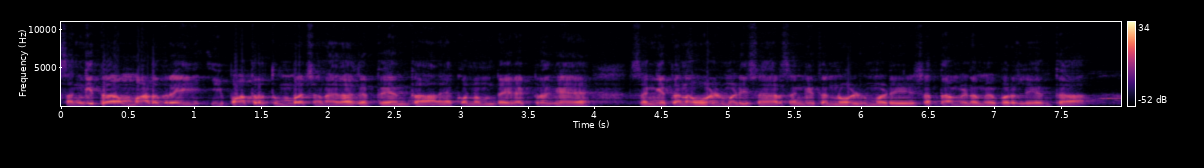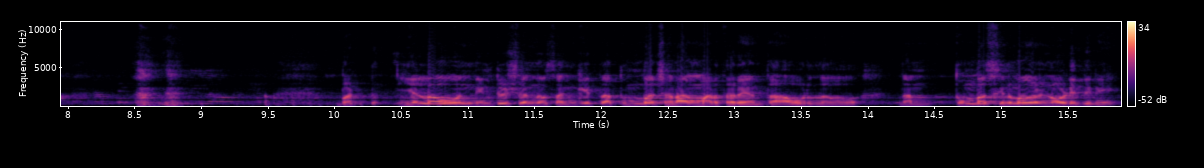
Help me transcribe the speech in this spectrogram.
ಸಂಗೀತ ಮಾಡಿದ್ರೆ ಈ- ಪಾತ್ರ ತುಂಬ ಚೆನ್ನಾಗಾಗತ್ತೆ ಅಂತ. ಯಾಕೋ ನಮ್ಮ ಡೈರೆಕ್ಟ್ರಿಗೆ ಸಂಗೀತನ ಹೋಲ್ಡ್ ಮಾಡಿ, ಸರ್, ಸಂಗೀತನ ಹೋಲ್ಡ್ ಮಾಡಿ ಶ್ರದ್ಧಾ ಮೇಡಮೇ ಬರಲಿ ಅಂತ. ಬಟ್ ಎಲ್ಲೋ ಒಂದು ಇಂಟ್ಯೂಷನ್ ಸಂಗೀತ ತುಂಬ ಚೆನ್ನಾಗಿ ಮಾಡ್ತಾರೆ ಅಂತ. ಅವ್ರದ್ದು ನಾನು ತುಂಬ ಸಿನಿಮಾಗಳು ನೋಡಿದ್ದೀನಿ.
